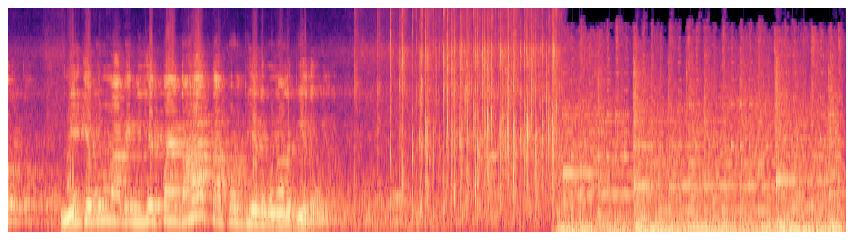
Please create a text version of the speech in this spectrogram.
মেয়েকে বলুন আগে নিজের পায়ে দাঁড়া তারপর বিয়ে দেবো, নাহলে বিয়ে দেবো না।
